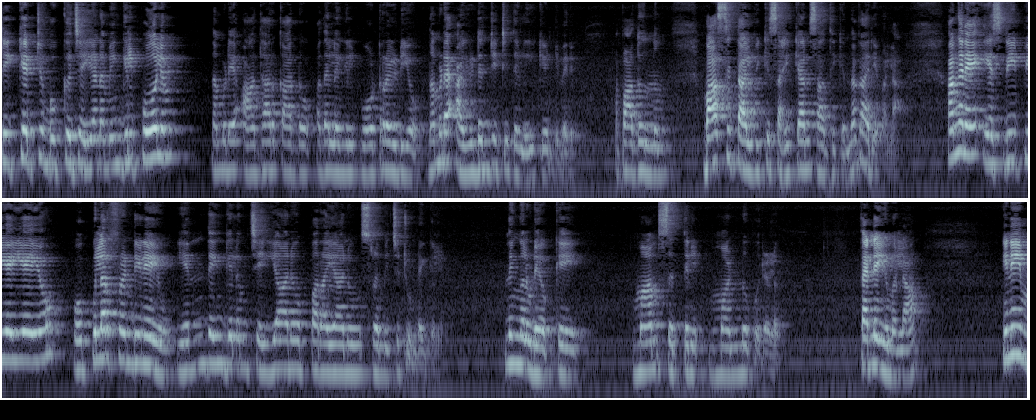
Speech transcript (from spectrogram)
ടിക്കറ്റ് ബുക്ക് ചെയ്യണമെങ്കിൽ പോലും നമ്മുടെ ആധാർ കാർഡോ അതല്ലെങ്കിൽ വോട്ടർ ഐ ഡിയോ നമ്മുടെ ഐഡന്റിറ്റി തെളിയിക്കേണ്ടി വരും. അപ്പോൾ അതൊന്നും ബാസി താൽവിക്ക് സഹിക്കാൻ സാധിക്കുന്ന കാര്യമല്ല. അങ്ങനെ എസ് ഡി പി ഐയെയോ പോപ്പുലർ ഫ്രണ്ടിനെയോ എന്തെങ്കിലും ചെയ്യാനോ പറയാനോ ശ്രമിച്ചിട്ടുണ്ടെങ്കിൽ നിങ്ങളുടെയൊക്കെ മാംസത്തിൽ മണ്ണു പുരളും. തന്നെയുമല്ല ഇനിയും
